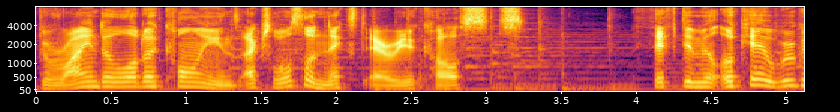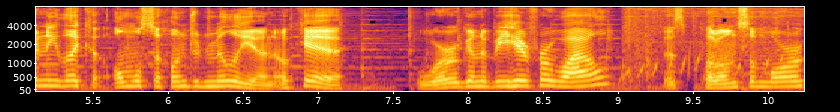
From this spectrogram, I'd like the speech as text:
grind a lot of coins. Actually, what's the next area costs? 50 mil. Okay, we're gonna need like almost 100 million. Okay, we're gonna be here for a while. Let's put on some more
